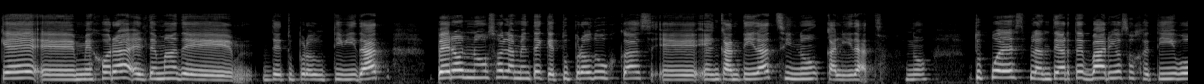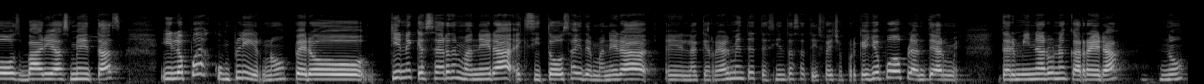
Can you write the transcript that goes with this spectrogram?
que eh, mejora el tema de, tu productividad, pero no solamente que tú produzcas eh, en cantidad, sino calidad. ¿no? Tú puedes plantearte varios objetivos, varias metas y lo puedes cumplir, ¿no? Pero tiene que ser de manera exitosa y de manera en la que realmente te sientas satisfecho. Porque yo puedo plantearme terminar una carrera, ¿no?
